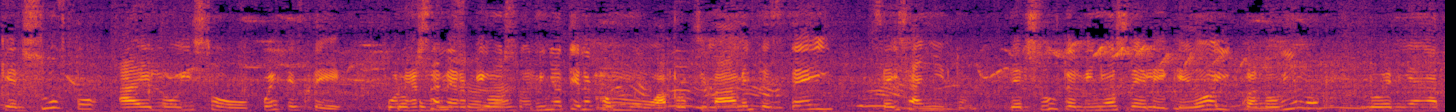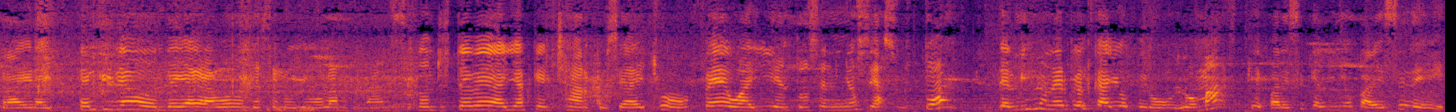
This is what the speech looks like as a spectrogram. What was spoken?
que el susto a él lo hizo pues este ponerse nervioso. El niño tiene como aproximadamente seis, seis añitos. Del susto el niño se le quedó y cuando vino lo venían a traer. Ahí está el video donde ella grabó donde se lo llevó la ambulancia. Donde usted ve allá que el charco se ha hecho feo ahí, entonces el niño se asustó. Del mismo nervio el callo, pero lo más que parece que el niño parece de,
